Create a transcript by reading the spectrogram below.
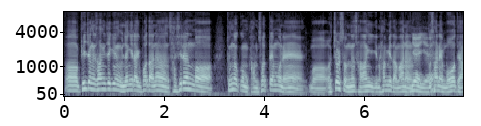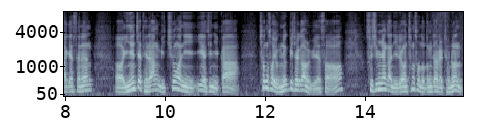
어, 비정상적인 운영이라기보다는 사실은 뭐 등록금 감소 때문에 뭐 어쩔 수 없는 상황이긴 합니다만은 예, 예. 부산의 모 대학에서는 어, 2년째 대량 미충원이 이어지니까 청소 용역비 절감을 위해서 수십 년간 일해온 청소 노동자를 전원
